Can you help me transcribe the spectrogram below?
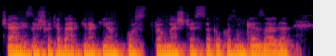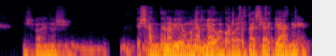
és elnézést, hogyha bárkinek ilyen posztraumás stresszet okozunk ezzel, de sajnos és hát nem, nem, jó, nem jó statisztikák.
